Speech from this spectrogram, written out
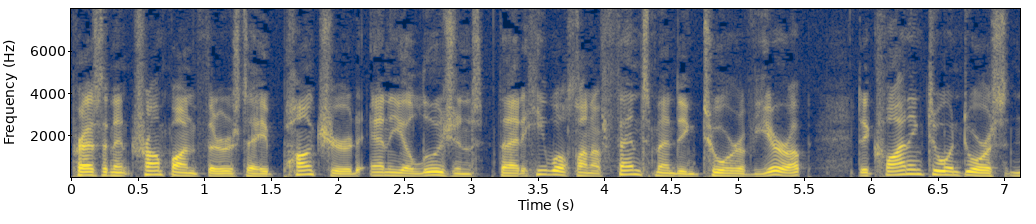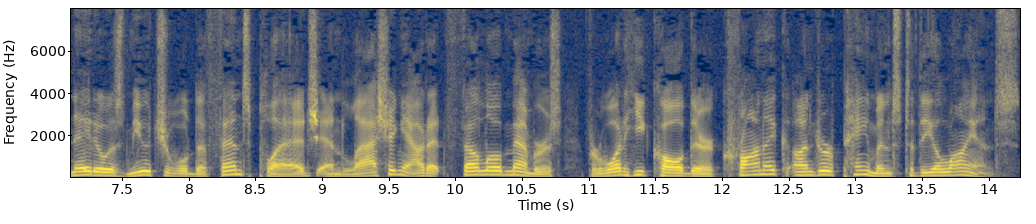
President Trump on Thursday punctured any illusions that he was on a fence mending tour of Europe declining to endorse NATO's mutual defense pledge and lashing out at fellow members for what he called their chronic underpayments to the alliance.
